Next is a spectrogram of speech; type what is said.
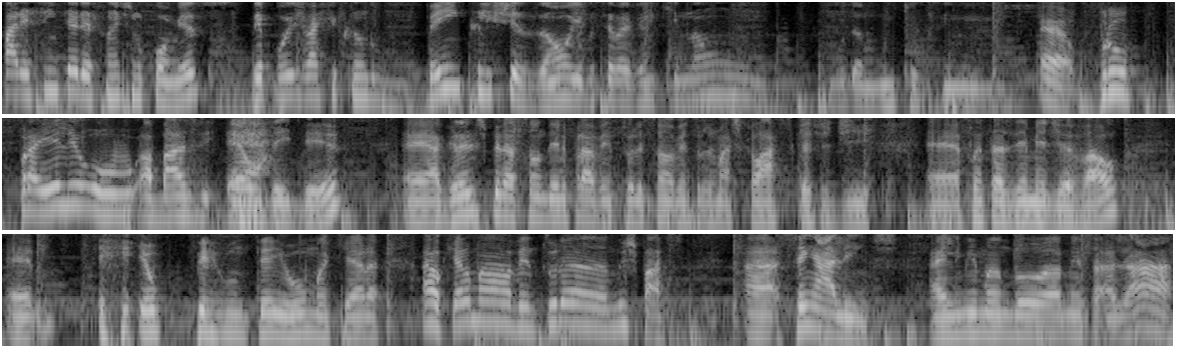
Parecia interessante no começo, depois vai ficando bem clichêzão e você vai vendo que não muda muito assim. É, pro, pra ele o, a base é, É. o D&D. É, a grande inspiração dele para aventuras são aventuras mais clássicas de é, fantasia medieval. É, eu perguntei uma que era, ah, eu quero uma aventura no espaço, ah, sem aliens. Aí ele me mandou a mensagem, ah,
